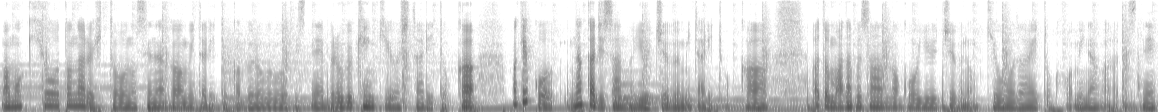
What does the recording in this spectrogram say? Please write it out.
まあ、目標となる人の背中を見たりとか、ブログをですね、ブログ研究をしたりとか、まあ、結構中地さんの YouTube 見たりとか、あと学さんのこう YouTube の教材とかを見ながらですね、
